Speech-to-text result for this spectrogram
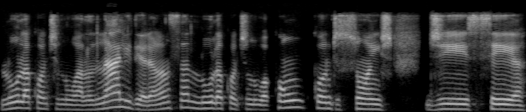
Lula continua na liderança, Lula continua com condições de ser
